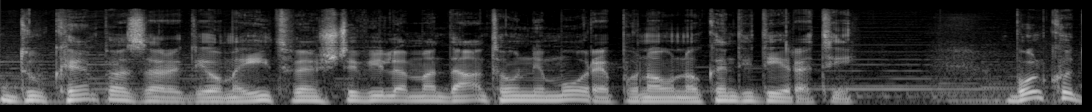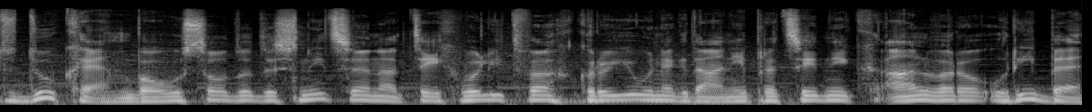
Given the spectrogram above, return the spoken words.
Duke pa zaradi omejitve števila mandatov ne more ponovno kandidirati. Bolj kot Duke bo usodo desnice na teh volitvah krojil nekdani predsednik Alvaro Uribe,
